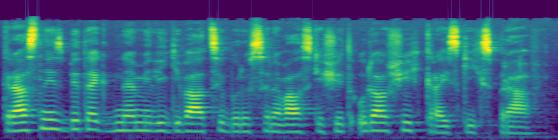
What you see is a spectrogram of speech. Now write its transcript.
Krásný zbytek dne, milí diváci, budu se na vás těšit u dalších krajských zpráv.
